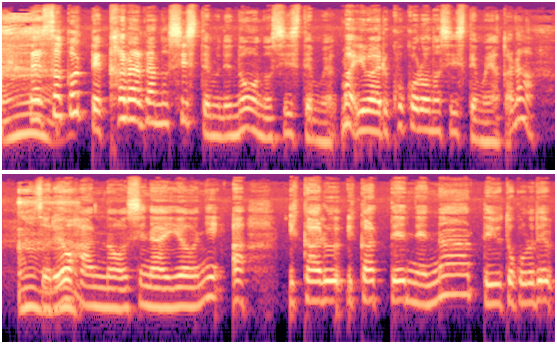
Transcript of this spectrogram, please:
うん。でそこって体のシステムで脳のシステムや、まあ、いわゆる心のシステムやからうん。それを反応しないように、あ怒る怒ってんねんなっていうところで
